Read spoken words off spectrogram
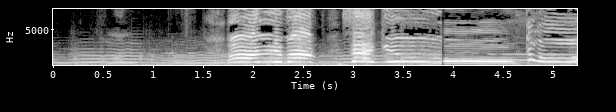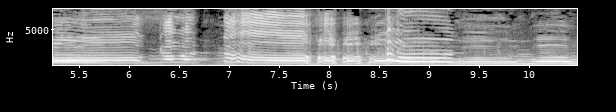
Come on. Oh, lollipop. Thank you. Oh, come on! Oh, come on. No. Whoa, whoa,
